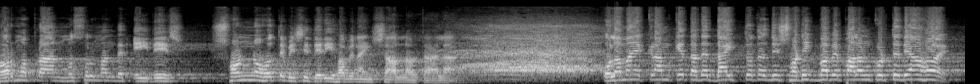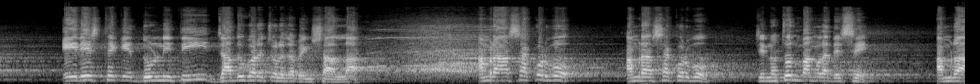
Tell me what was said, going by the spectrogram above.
ধর্মপ্রাণ মুসলমানদের এই দেশ স্বর্ণ হতে বেশি দেরি হবে না, ইনশাআল্লাহ তাআলা। ওলামা একরামকে তাদের দায়িত্বটা যদি সঠিকভাবে পালন করতে দেওয়া হয়, এই দেশ থেকে দুর্নীতি জাদুঘরে চলে যাবে, ইনশাআল্লাহ। আমরা আশা করব, আমরা আশা করব যে নতুন বাংলাদেশে আমরা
